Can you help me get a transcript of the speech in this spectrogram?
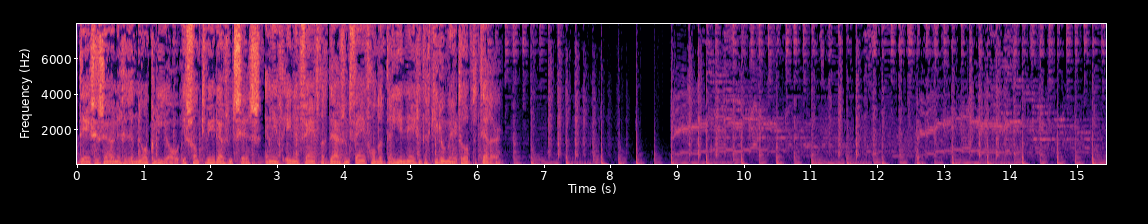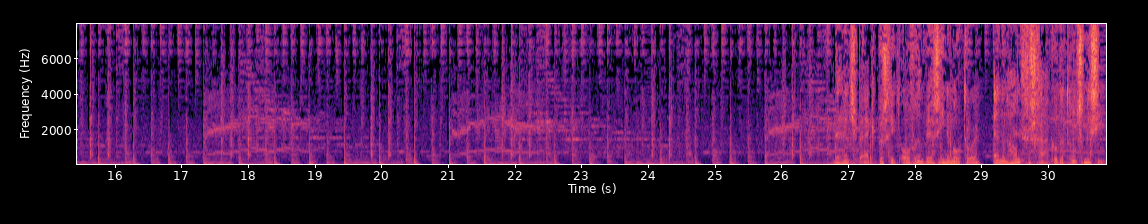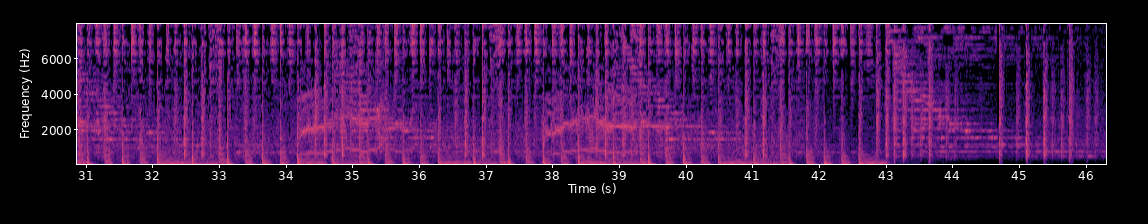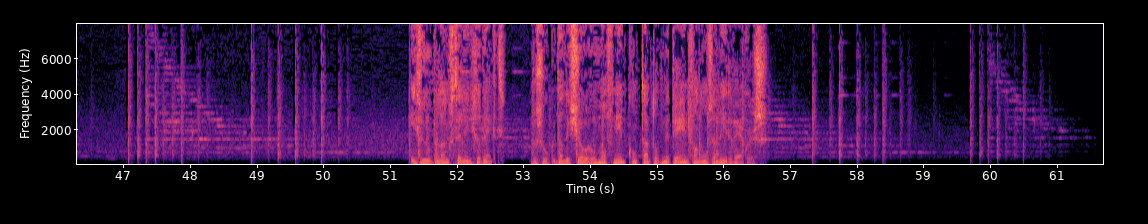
Deze zuinige Renault Clio is van 2006 en heeft 51.593 kilometer op de teller. De hatchback beschikt over een benzinemotor en een handgeschakelde transmissie. Is uw belangstelling gewekt? Bezoek dan de showroom of neem contact op met een van onze medewerkers.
